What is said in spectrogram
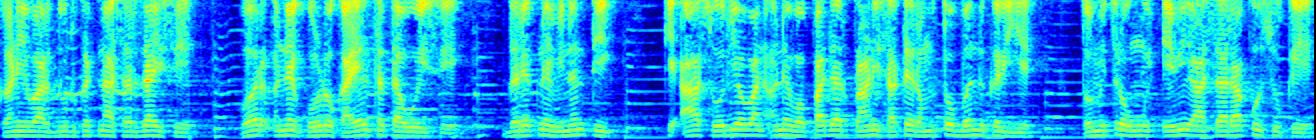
ઘણીવાર દુર્ઘટના સર્જાય છે વર અને ઘોડો ઘાયલ થતા હોય છે. દરેકને વિનંતી કે આ શૌર્યવાન અને વફાદાર પ્રાણી સાથે રમતો બંધ કરીએ. તો મિત્રો, હું એવી આશા રાખું છું કે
